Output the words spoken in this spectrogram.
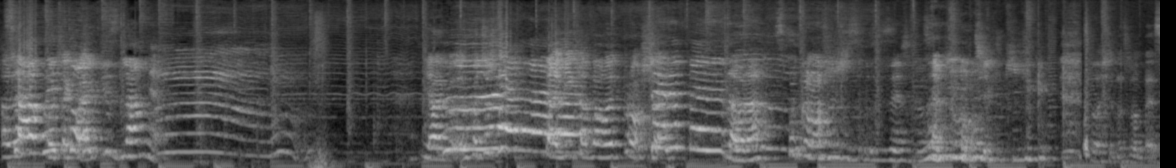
Ale Cały poczekaj. jest dla mnie. Ja, chociaż daj mi kawałek, proszę. Dobra, spoko, możesz z- zjeść go ze mną. Dzięki. To się nazywa bez.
